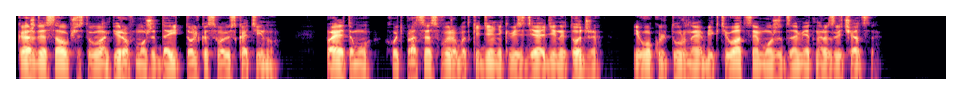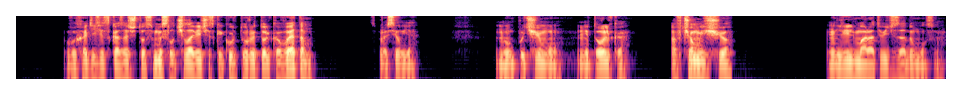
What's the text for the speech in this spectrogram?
Каждое сообщество вампиров может доить только свою скотину. Поэтому, хоть процесс выработки денег везде один и тот же, его культурная объективация может заметно различаться. «Вы хотите сказать, что смысл человеческой культуры только в этом?» – спросил я. «Ну почему? Не только. А в чем еще?» Энлиль Маратович задумался.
